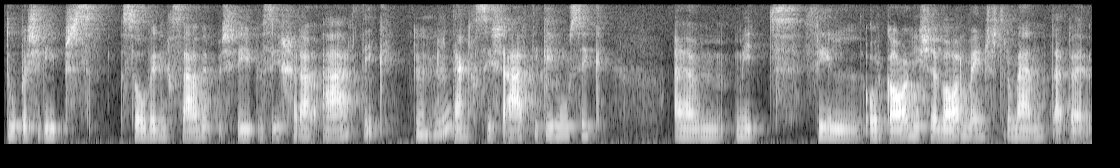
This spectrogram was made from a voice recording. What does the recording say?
du beschreibst so, wie ich es selber beschreibe, sicher auch erdig. Mhm. Ich denke, es ist erdige Musik ähm, mit viele organische, warme Instrumente, eben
